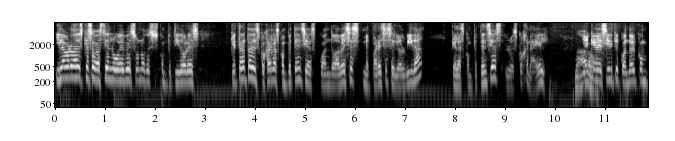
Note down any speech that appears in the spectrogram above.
Y la verdad es que Sebastián Loeb es uno de esos competidores que trata de escoger las competencias, cuando a veces me parece se le olvida que las competencias lo escogen a él. Claro. Y hay que decir que cuando él com-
